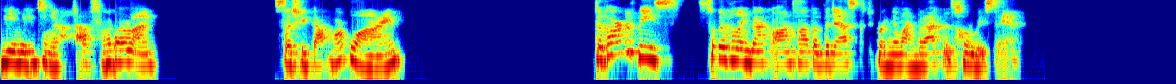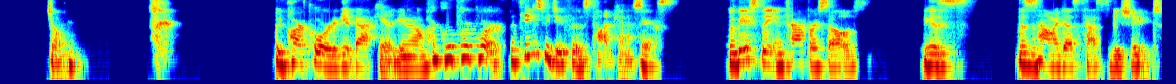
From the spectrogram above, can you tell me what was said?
We continue. Have more wine. So she got more wine. The part of me swiveling back on top of the desk to bring the wine back was totally stand. Don't. We parkour to get back here, you know. Parkour, parkour. The things we do for this podcast. Yes. We basically entrap ourselves because this is how my desk has to be shaped.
